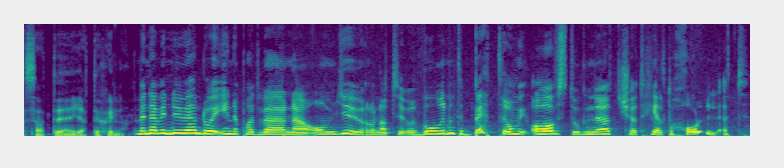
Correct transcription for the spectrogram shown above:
Så att det är en jätteskillnad. Men när vi nu ändå är inne på att värna om djur och natur, vore det inte bättre om vi avstod nötkött helt och hållet?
